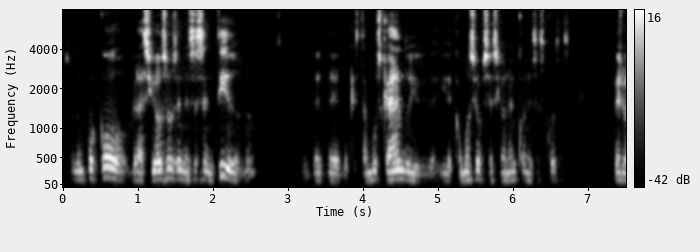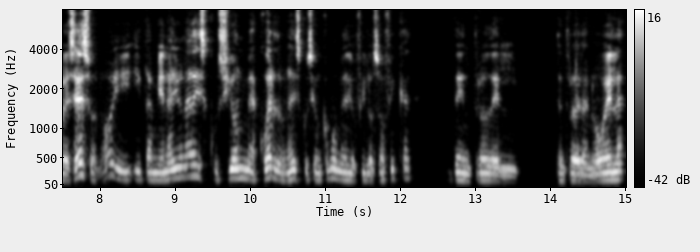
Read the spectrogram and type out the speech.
son un poco graciosos en ese sentido, ¿no? De, lo que están buscando y de, cómo se obsesionan con esas cosas. Pero es eso, ¿no? Y, también hay una discusión, me acuerdo, una discusión como medio filosófica dentro, del, dentro de la novela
